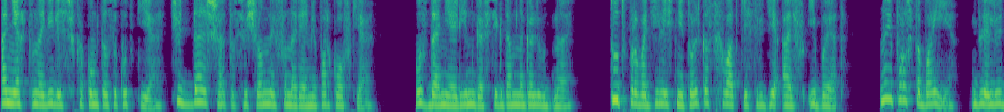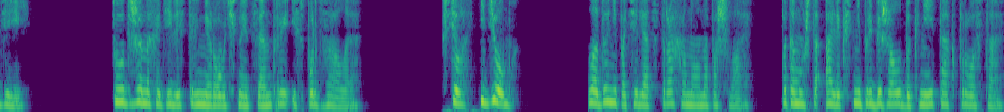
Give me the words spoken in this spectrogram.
Они остановились в каком-то закутке, чуть дальше от освещенной фонарями парковки. У здания ринга всегда многолюдно. Тут проводились не только схватки среди альф и бет, но и просто бои для людей. Тут же находились тренировочные центры и спортзалы. «Все, идем!» Ладони потели от страха, но она пошла. Потому что Алекс не прибежал бы к ней так просто.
